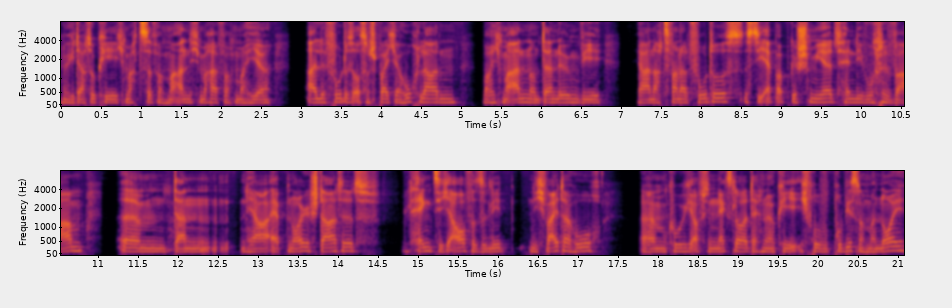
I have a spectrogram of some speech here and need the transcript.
Und ich gedacht, okay, ich mache das einfach mal an. Ich mache einfach mal hier alle Fotos aus dem Speicher hochladen, mache ich mal an und dann irgendwie, ja, nach 200 Fotos ist die App abgeschmiert, Handy wurde warm, ähm, dann, ja, App neu gestartet, hängt sich auf, also lädt nicht weiter hoch. Ähm, gucke ich auf den Nextcloud, dachte mir, okay, ich probiere es nochmal neu,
